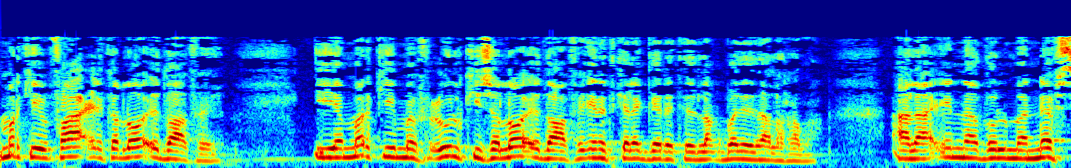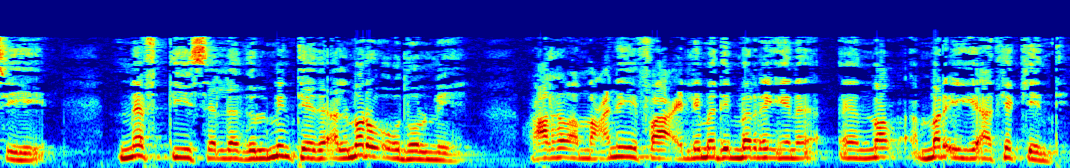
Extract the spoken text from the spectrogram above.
markii faacilka loo idaafeeyo iyo markii mafcuulkiisa loo idaafay inaad kala garatid laqbadeeda la rabaa. Alaa ina dulma nafsihi naftiisa la dulminteeda almaru u dulmiye waxaa la rabaa macnihii faacilnimadii marigii aad ka keentid.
